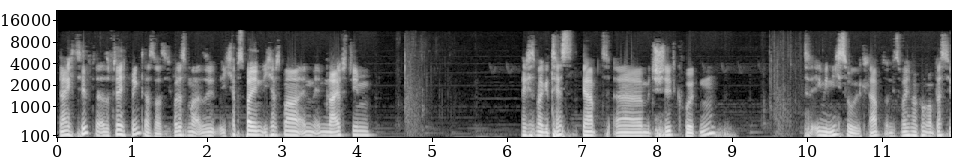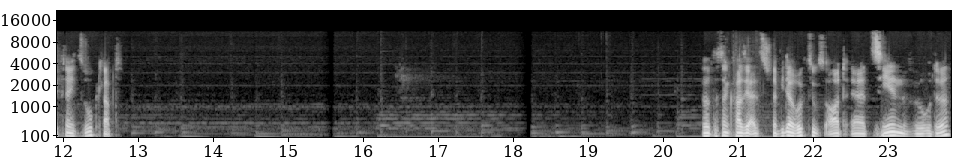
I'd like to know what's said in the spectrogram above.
vielleicht hilft also vielleicht bringt das was. Ich wollte es mal, also ich habe es bei den, ich habe es mal im, im Livestream, habe ich das mal getestet gehabt äh, mit Schildkröten. Das hat irgendwie nicht so geklappt. Und jetzt wollte ich mal gucken, ob das hier vielleicht so klappt. Also das dann quasi als stabiler Rückzugsort äh, zählen würde.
